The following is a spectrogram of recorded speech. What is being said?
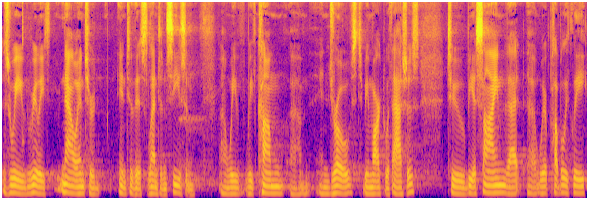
as we really now entered into this Lenten season, uh, we've, we've come um, in droves to be marked with ashes, to be a sign that uh, we're publicly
